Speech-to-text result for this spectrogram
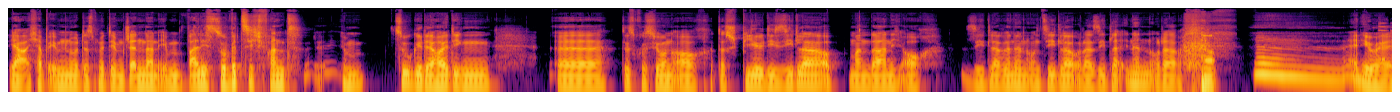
ja, ich habe eben nur das mit dem Gendern, eben weil ich es so witzig fand, äh, im Zuge der heutigen äh, Diskussion auch das Spiel Die Siedler, ob man da nicht auch Siedlerinnen und Siedler oder SiedlerInnen oder Ja. Äh, anyway.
